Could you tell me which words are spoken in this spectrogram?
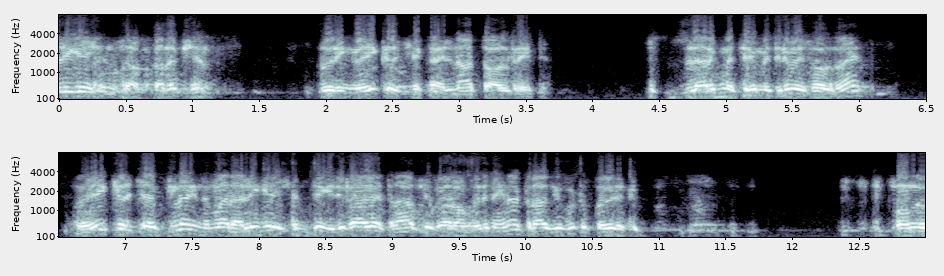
allegations of corruption during vehicle check I not all right எல்லாருக்குமே திரும்பி திரும்பி சொல்றேன். வெஹிக்கிள் செக்ல இந்த மாதிரி அலிகேஷன்ஸ் இதுக்காக டிராபிக் வரவங்க இருந்தீங்கன்னா டிராபிக் விட்டு போயிடுங்க உங்க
